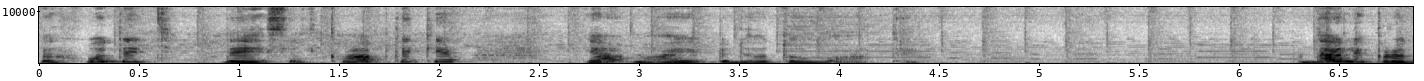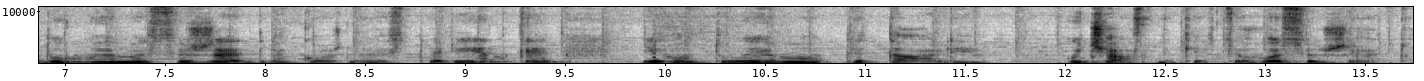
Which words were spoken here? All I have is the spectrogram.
Виходить 10 клаптиків я маю підготувати. Далі продумуємо сюжет для кожної сторінки і готуємо деталі учасників цього сюжету.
